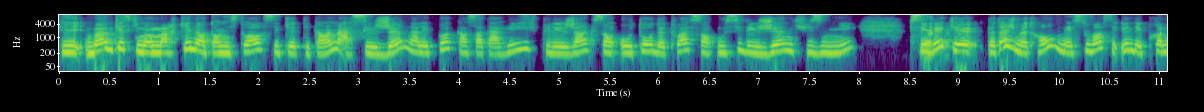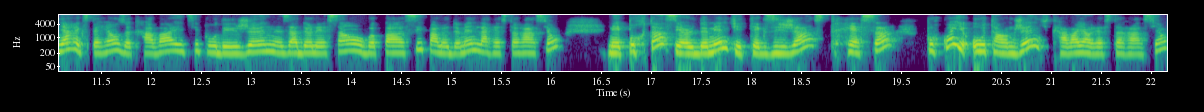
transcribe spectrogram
Puis Bob, qu'est-ce qui m'a marqué dans ton histoire, c'est que tu es quand même assez jeune à l'époque quand ça t'arrive, puis les gens qui sont autour de toi sont aussi des jeunes cuisiniers. Puis c'est vrai que peut-être je me trompe, mais souvent c'est une des premières expériences de travail, tu sais, pour des jeunes adolescents, on va passer par le domaine de la restauration, mais pourtant c'est un domaine qui est exigeant, stressant. Pourquoi il y a autant de jeunes qui travaillent en restauration?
